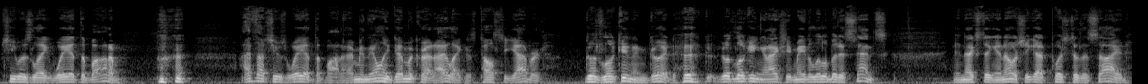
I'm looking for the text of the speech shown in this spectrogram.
she was like way at the bottom. I thought she was way at the bottom. I mean, the only Democrat I like is Tulsi Gabbard. Good looking and good. good looking and actually made a little bit of sense. And next thing you know, she got pushed to the side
